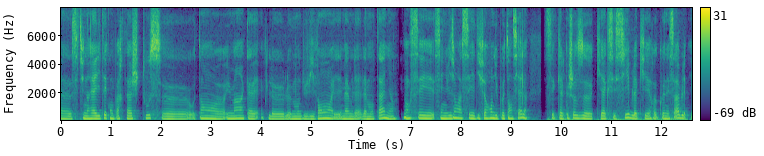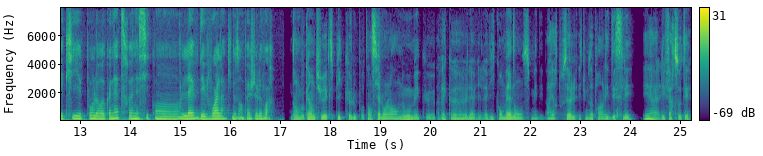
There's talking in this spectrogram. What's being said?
Euh, c'est une réalité qu'on partage tous, euh, autant humain qu'avec le, monde du vivant et même la, montagne. Donc c'est une vision assez différente du potentiel. C'est quelque chose qui est accessible, qui est reconnaissable et qui, pour le reconnaître, nécessite qu'on lève des voiles qui nous empêchent de le voir. Dans le bouquin, tu expliques que le potentiel, on l'a en nous, mais qu'avec euh, la, vie qu'on mène, on se met des barrières tout seul, et tu nous apprends à les déceler et à les faire sauter.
